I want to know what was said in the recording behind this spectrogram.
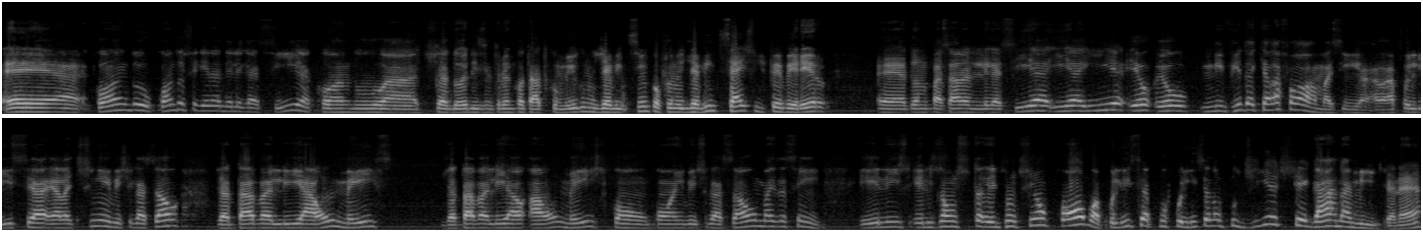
É, quando, quando eu cheguei na delegacia, quando a Tia Dores entrou em contato comigo no dia 25, eu fui no dia 27 de fevereiro é, do ano passado na delegacia, e aí eu, eu me vi daquela forma, assim, a, a polícia, ela tinha investigação, já estava ali há um mês já estava ali há, há, um mês com, com a investigação, mas assim, eles, eles, não, eles não tinham como, a polícia, por polícia, não podia chegar na mídia, né?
